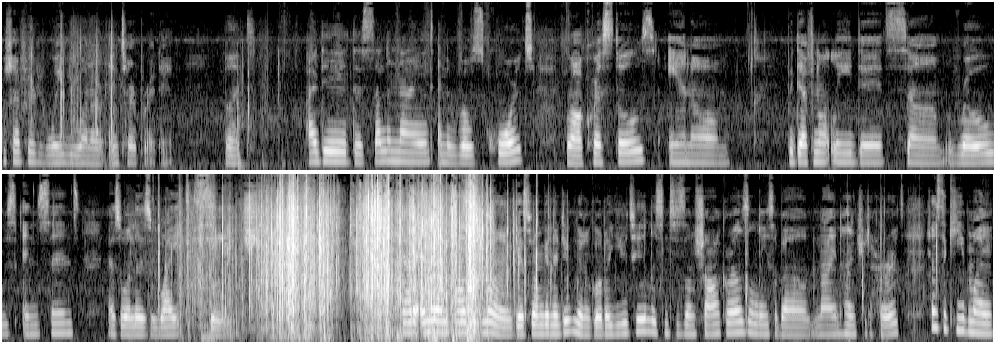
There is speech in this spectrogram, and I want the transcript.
whichever way you want to interpret it. But I did the selenite and the rose quartz raw crystals and um we definitely did some rose incense as well as white sage. Gotta end on a positive note. Guess what I'm gonna do? I'm gonna go to YouTube, listen to some chakras, at least about 900 hertz, just to keep my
